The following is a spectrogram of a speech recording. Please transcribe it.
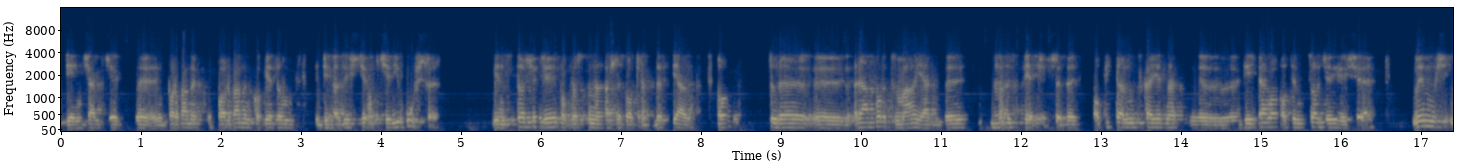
zdjęcia, gdzie porwane, porwanym kobietom dżihadyści obcięli uszy więc to się dzieje po prostu na naszych oczach. Bestialstwo, które y, raport ma jakby zabezpieczyć, żeby opinia ludzka jednak y, wiedziała o tym, co dzieje się. My musi,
